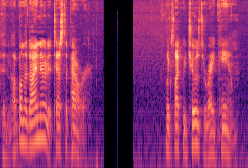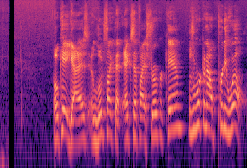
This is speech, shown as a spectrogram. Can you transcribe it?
Then up on the dyno to test the power. Looks like we chose the right cam. Okay guys, it looks like that XFI stroker cam was working out pretty well.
